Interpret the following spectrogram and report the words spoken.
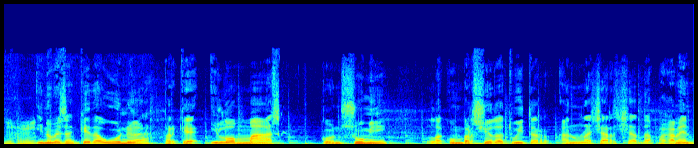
Uh -huh. I només en queda una perquè Elon Musk consumi la conversió de Twitter en una xarxa de pagament.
